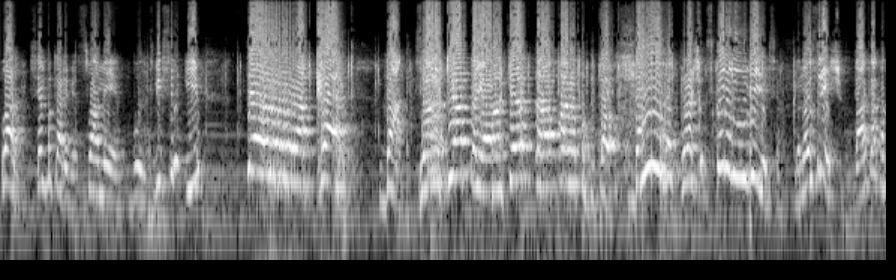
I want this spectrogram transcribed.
Ладно, всем пока, ребят. С вами был Твиксер и... Терракет! Да, Я ракета, я ракета, пара па па да. Короче, скоро мы увидимся. До новых встреч. Пока-пока.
